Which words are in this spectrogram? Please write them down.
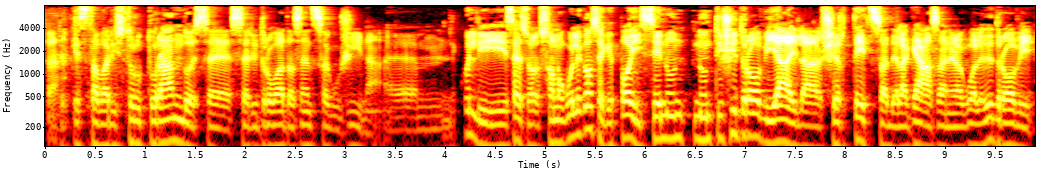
cioè. Perché stava ristrutturando e si è, si è ritrovata senza cucina. Eh, quelli, sai, sono, sono, quelle cose che poi se non, non ti ci trovi hai la certezza della casa nella quale ti trovi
